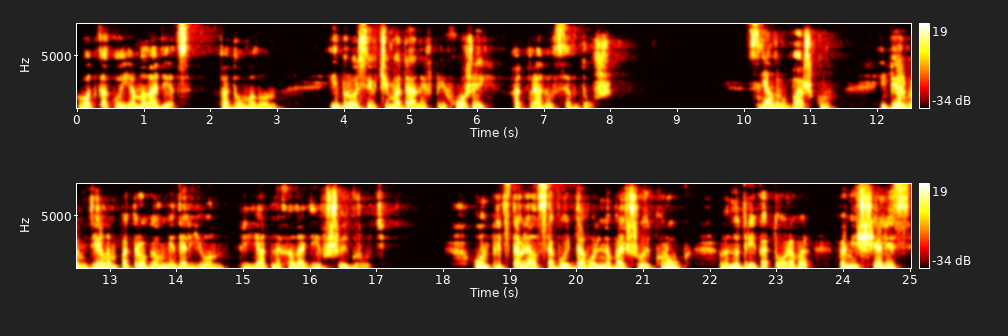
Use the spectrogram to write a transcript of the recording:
«Вот какой я молодец!» — подумал он, и, бросив чемоданы в прихожей, отправился в душ. Снял рубашку и первым делом потрогал медальон, приятно холодивший грудь. Он представлял собой довольно большой круг, внутри которого помещались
